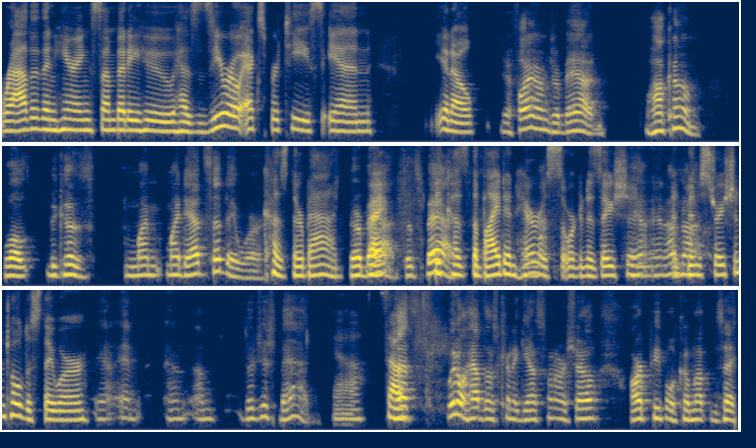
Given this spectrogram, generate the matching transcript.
rather than hearing somebody who has zero expertise in, you know, The firearms are bad. Well, how come? Well, because my my dad said they were. because they're bad. They're right? bad. That's bad. Because the Biden Harris organization and I'm not- administration told us they were. yeah, and and um, they're just bad. Yeah. So That's we don't have those kind of guests on our show. Our people come up and say,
